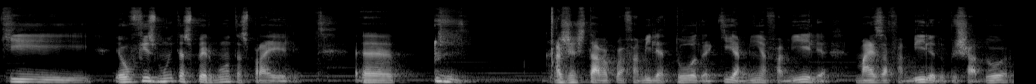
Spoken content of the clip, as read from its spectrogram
que eu fiz muitas perguntas para ele. É, a gente estava com a família toda aqui, a minha família, mais a família do pichador.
